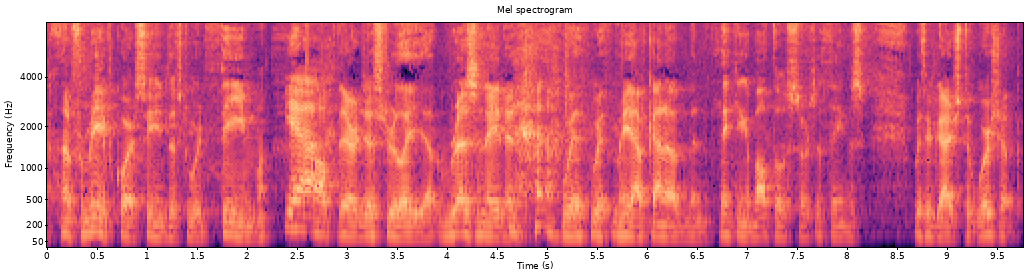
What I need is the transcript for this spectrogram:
for me, of course, seeing this word theme yeah. up there just really uh, resonated with, with me. I've kind of been thinking about those sorts of things with regards to worship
